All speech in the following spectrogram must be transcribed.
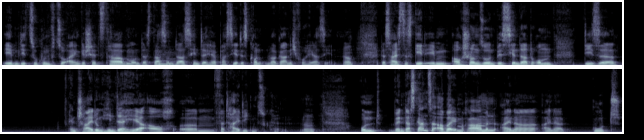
eben die Zukunft so eingeschätzt haben und dass das mhm. und das hinterher passiert ist, konnten wir gar nicht vorhersehen. Ne? Das heißt, es geht eben auch schon so ein bisschen darum, diese Entscheidung hinterher auch ähm, verteidigen zu können. Ne? Und wenn das Ganze aber im Rahmen einer, einer gut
